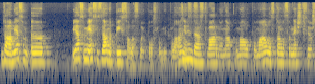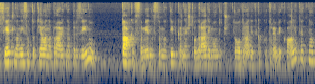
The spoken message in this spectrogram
Da, ja sam, ja sam mjesec dana pisala svoj poslovni plan. Ja sam se stvarno onako malo po malo, stalno sam nešto se još sjetila, nisam to htjela napraviti na brzinu. Takav sam jednostavno tip kad nešto odradim, onda ću to odraditi kako treba i kvalitetno.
